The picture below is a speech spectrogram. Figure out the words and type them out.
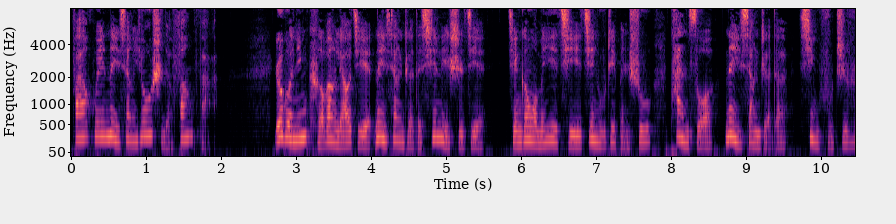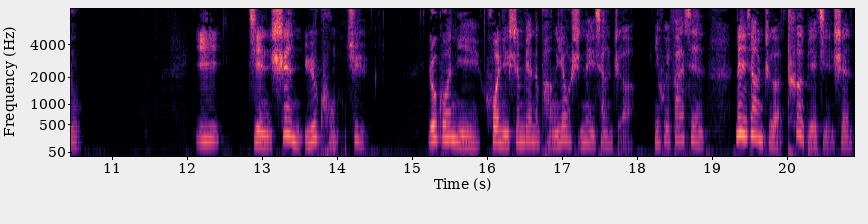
发挥内向优势的方法。如果您渴望了解内向者的心理世界，请跟我们一起进入这本书，探索内向者的幸福之路。一、谨慎与恐惧。如果你或你身边的朋友是内向者，你会发现内向者特别谨慎。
